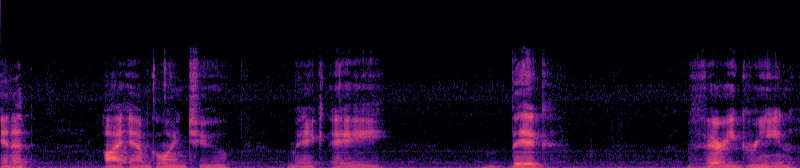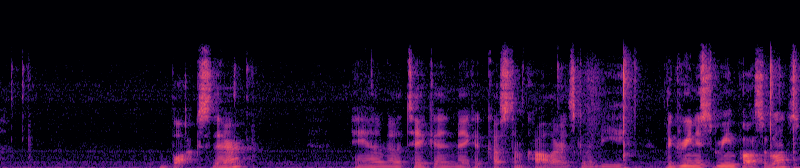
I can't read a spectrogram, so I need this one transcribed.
in it. I am going to make a big, very green box there. And I'm going to take and make a custom color. It's going to be the greenest green possible. So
